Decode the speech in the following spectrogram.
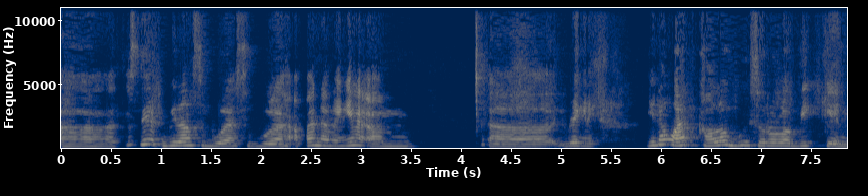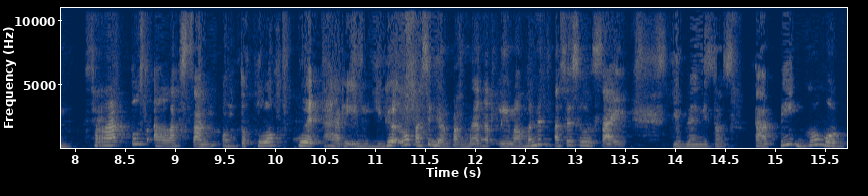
uh, terus dia bilang sebuah sebuah apa namanya um, uh, dia bilang gini you know what kalau gue suruh lo bikin 100 alasan untuk lo quit hari ini juga lo pasti gampang banget 5 menit pasti selesai dia bilang gitu tapi gue mau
